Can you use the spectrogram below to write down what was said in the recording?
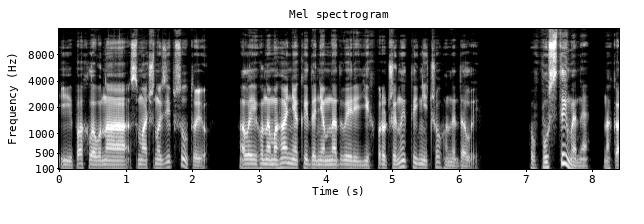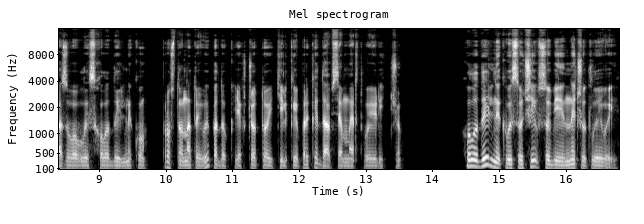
і пахла вона смачно зіпсутою, але його намагання киданням на двері їх прочинити нічого не дали. Впусти мене, наказував лис холодильнику, просто на той випадок, якщо той тільки прикидався мертвою річчю. Холодильник височив собі нечутливий.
